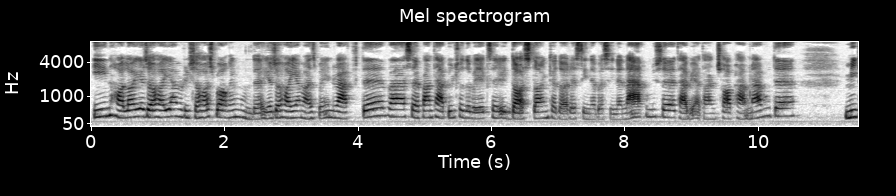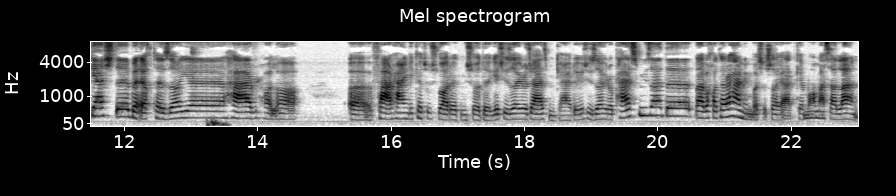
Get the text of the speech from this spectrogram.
این حالا یه جاهایی هم ریشه هاش باقی مونده یه جاهایی هم از بین رفته و صرفا تبدیل شده به یک سری داستان که داره سینه به سینه نقل میشه. طبیعتا چاپ هم نبوده. میگشته به اقتضای هر حالا فرهنگی که توش وارد می شده یه چیزایی رو جذب می کرده یه چیزایی رو پس می زده و به خاطر همین باشه شاید که ما مثلا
